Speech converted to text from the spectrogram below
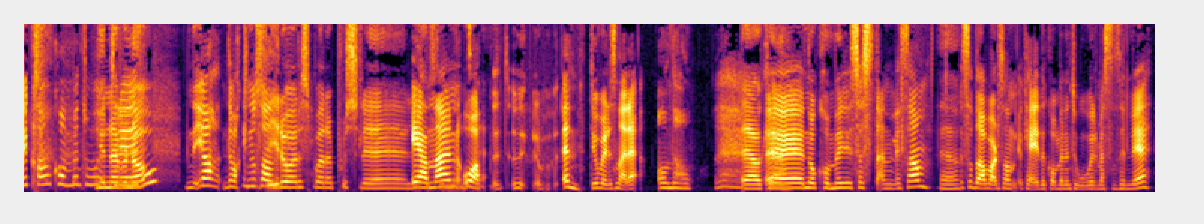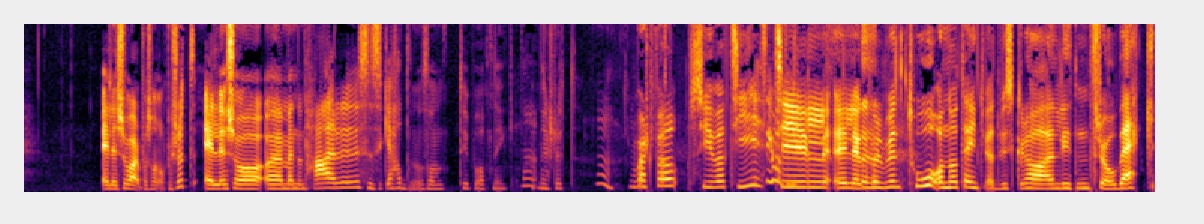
det kan komme en to You never know? Ja, det var ikke noe sånn Fire år, så bare plutselig Eneren åpnet endte jo veldig sånn herre Oh no. Ja, ok. eh, nå kommer søsteren, liksom. Så da var det sånn OK, det kommer en toer, mest sannsynlig. Eller så var det bare sånn opp og slutt. Eller så, øh, men den her syns ikke jeg hadde noen sånn type åpning. Ned slutt. I hvert fall syv av ti til Lego-filmen 2. Og nå tenkte vi at vi skulle ha en liten throwback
